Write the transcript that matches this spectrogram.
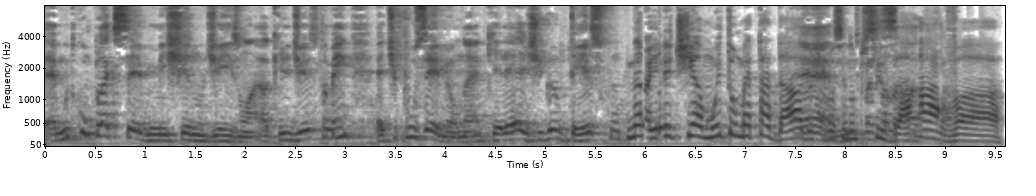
é muito complexo você mexer no JSON. Aquele JSON também é tipo o Zemel, né? Que ele é gigantesco. Não, e ele tinha muito metadado é, que você não precisava, metadado.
